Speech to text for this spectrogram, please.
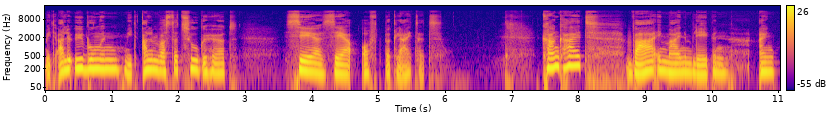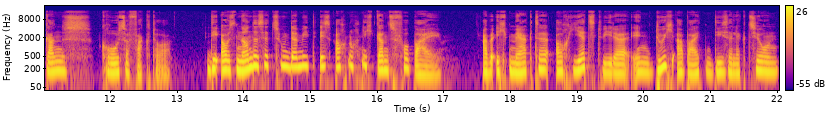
mit alle Übungen, mit allem, was dazugehört, sehr, sehr oft begleitet. Krankheit war in meinem Leben ein ganz großer Faktor. Die Auseinandersetzung damit ist auch noch nicht ganz vorbei. Aber ich merkte auch jetzt wieder im Durcharbeiten dieser Lektion,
